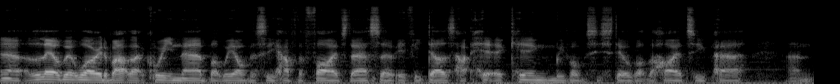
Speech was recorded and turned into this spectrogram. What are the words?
you know, a little bit worried about that queen there, but we obviously have the fives there. So if he does hit a king, we've obviously still got the higher two pair and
